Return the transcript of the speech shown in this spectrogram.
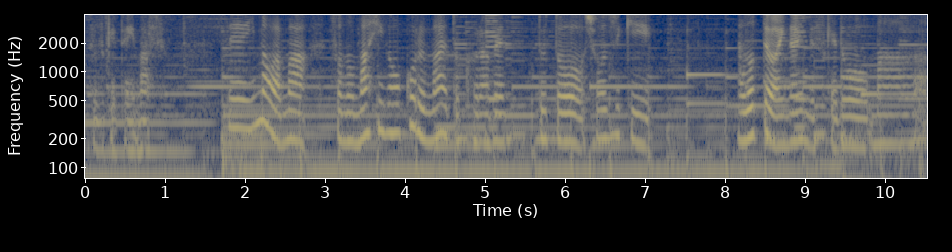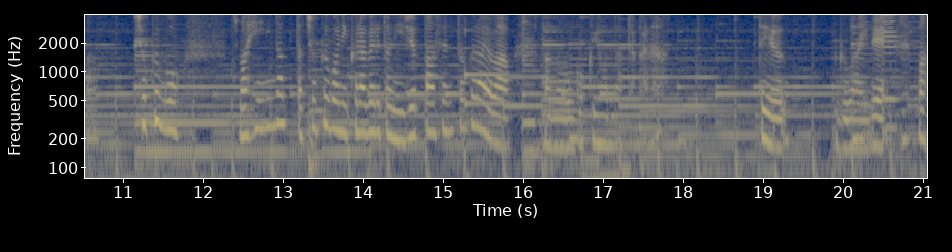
続けています。で今はまあその麻痺が起こる前と比べると正直戻ってはいないんですけどまあ直後麻痺になった直後に比べると20%ぐらいはあの動くようになったかっていう具合で、まあ、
